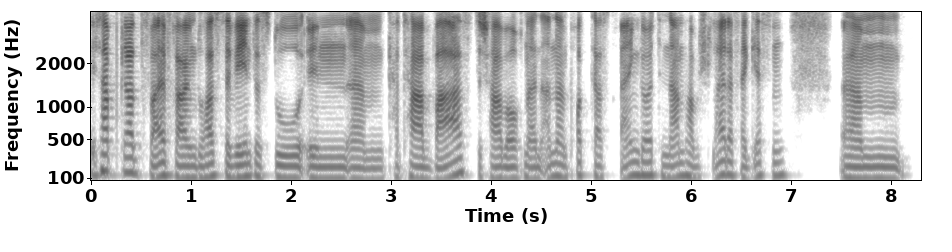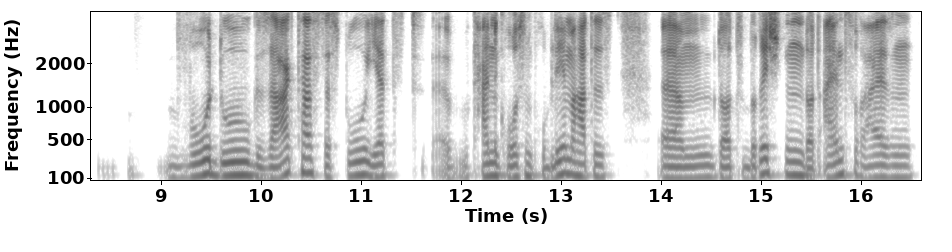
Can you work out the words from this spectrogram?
Ich habe gerade zwei Fragen. Du hast erwähnt, dass du in ähm, Katar warst. Ich habe auch in einen anderen Podcast reingehört. Den Namen habe ich leider vergessen. Ähm, wo du gesagt hast, dass du jetzt äh, keine großen Probleme hattest, ähm, dort zu berichten, dort einzureisen.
